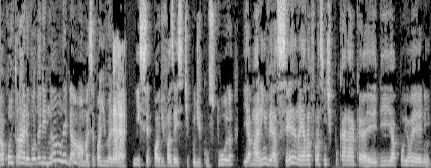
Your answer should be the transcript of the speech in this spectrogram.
Ao contrário, eu vou dele, não, legal, mas você pode melhorar é. aqui, você pode fazer esse tipo de costura. E a Marin vê a cena e ela fala assim, tipo, caraca, ele apoiou ele.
